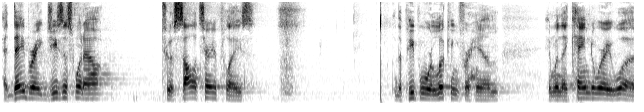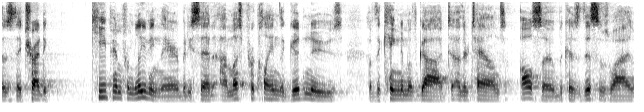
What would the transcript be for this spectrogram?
At daybreak, Jesus went out to a solitary place. The people were looking for him, and when they came to where he was, they tried to keep him from leaving there, but he said, I must proclaim the good news of the kingdom of God to other towns also, because this is why,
